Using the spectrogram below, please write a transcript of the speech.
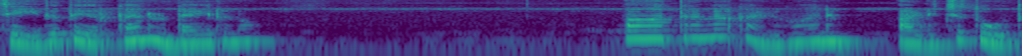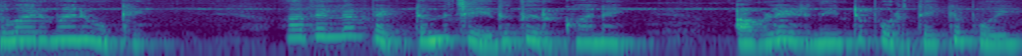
ചെയ്തു തീർക്കാനുണ്ടായിരുന്നു. പാത്രങ്ങൾ കഴുകുവാനും അടിച്ചു തൂത്തുവാരുവാനും ഒക്കെ. അതെല്ലാം പെട്ടെന്ന് ചെയ്തു തീർക്കുവാനായി. അവൾ എഴുന്നേറ്റ് പുറത്തേക്ക് പോയി.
